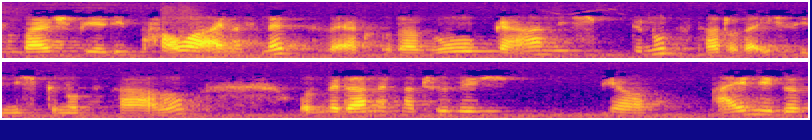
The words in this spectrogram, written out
zum Beispiel die Power eines Netzwerks oder so gar nicht genutzt hat oder ich sie nicht genutzt habe und mir damit natürlich ja, einiges,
